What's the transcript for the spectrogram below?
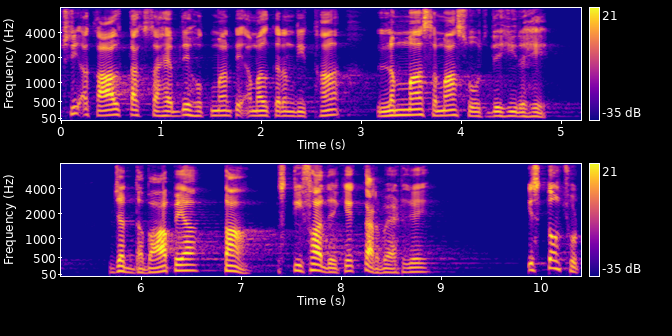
ਸ੍ਰੀ ਅਕਾਲ ਤਖਤ ਸਾਹਿਬ ਦੇ ਹੁਕਮਾਂ ਤੇ ਅਮਲ ਕਰਨ ਦੀ ਥਾਂ ਲੰਮਾ ਸਮਾਂ ਸੋਚਦੇ ਹੀ ਰਹੇ। ਜਦ ਦਬਾਅ ਪਿਆ ਤਾਂ ਅਸਤੀਫਾ ਦੇ ਕੇ ਘਰ ਬੈਠ ਗਏ। ਇਸ ਤੋਂ ਛੁੱਟ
